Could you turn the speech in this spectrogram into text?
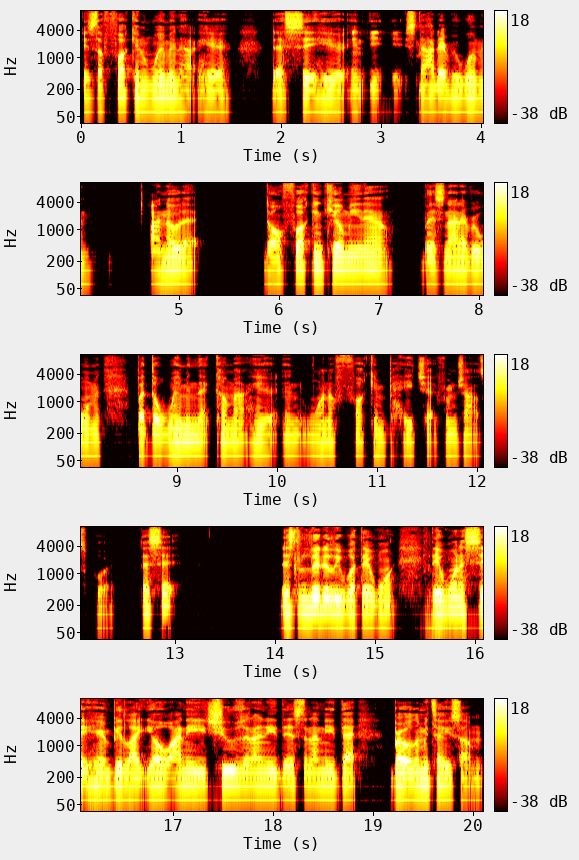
It's the fucking women out here that sit here and it, it's not every woman. I know that. Don't fucking kill me now. But it's not every woman. But the women that come out here and want a fucking paycheck from child support. That's it. That's literally what they want. They want to sit here and be like, yo, I need shoes and I need this and I need that. Bro, let me tell you something.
